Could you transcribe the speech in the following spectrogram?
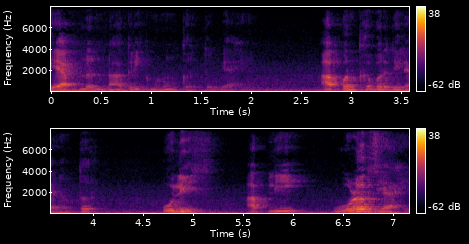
हे आपलं नागरिक म्हणून कर्तव्य आहे. आपण खबर दिल्यानंतर पोलीस आपली ओळख जी आहे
